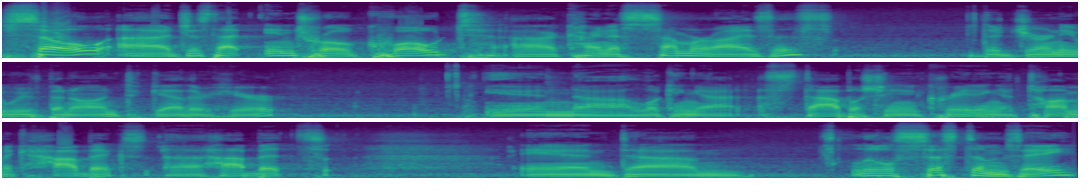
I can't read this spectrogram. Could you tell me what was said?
So, uh, just that intro quote uh, kind of summarizes the journey we've been on together here in uh, looking at establishing and creating atomic habits, habits and um, little systems, eh,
